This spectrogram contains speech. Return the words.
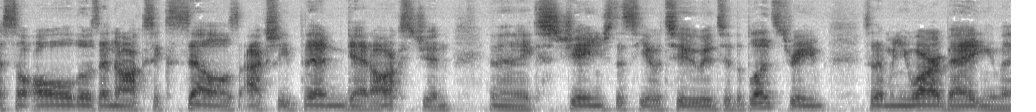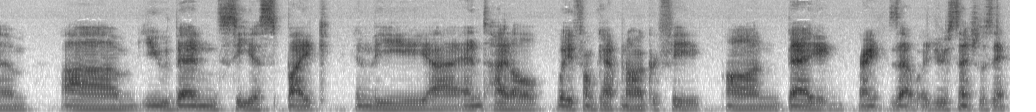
So all those anoxic cells actually then get oxygen and then exchange the CO2 into the bloodstream. So that when you are bagging them, um, you then see a spike in the uh, end tidal waveform capnography on bagging, right? Is that what you're essentially saying?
